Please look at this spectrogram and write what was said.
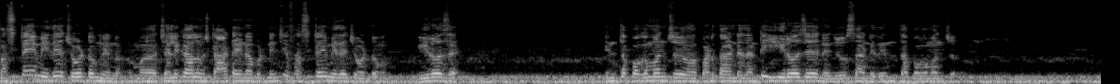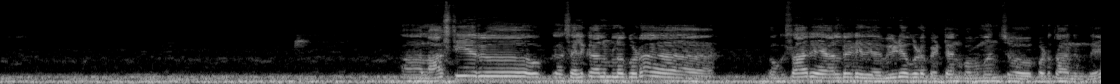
ఫస్ట్ టైం ఇదే చూడడం నేను. మా చలికాలం స్టార్ట్ అయినప్పటి నుంచి ఫస్ట్ టైం ఇదే చూడడం. ఈరోజే ఇంత పొగమంచు పడతా ఉండేదంటే ఈ రోజే నేను చూస్తా ఉండేది. ఇంత పొగమంచు లాస్ట్ ఇయర్ చలికాలంలో కూడా ఒకసారి ఆల్రెడీ వీడియో కూడా పెట్టాను పొగమంచు పడుతానింది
